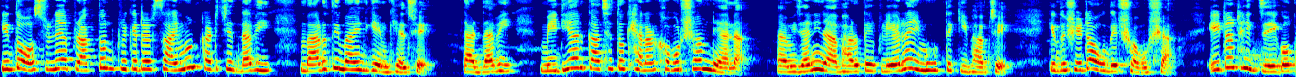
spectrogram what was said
কিন্তু অস্ট্রেলিয়ার প্রাক্তন ক্রিকেটার সাইমন কাটিচের দাবি ভারতী মাইন্ড গেম খেলছে। তার দাবি, মিডিয়ার কাছে তো খেলার খবর সামনে আনা। আমি জানি না ভারতের প্লেয়াররা এই মুহূর্তে কী ভাবছে, কিন্তু সেটা ওদের সমস্যা। এটা ঠিক যে গত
